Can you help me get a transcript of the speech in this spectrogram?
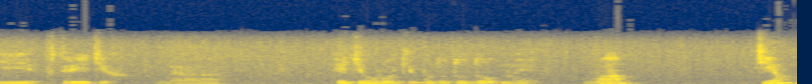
И в-третьих, э, эти уроки будут удобны вам тем,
